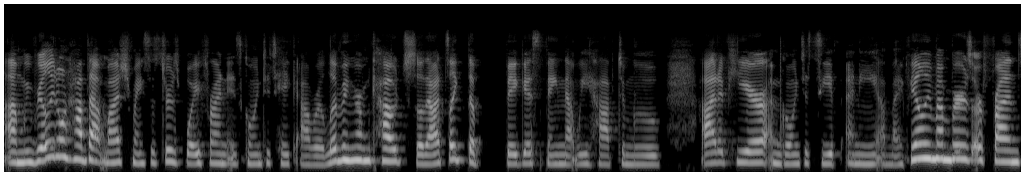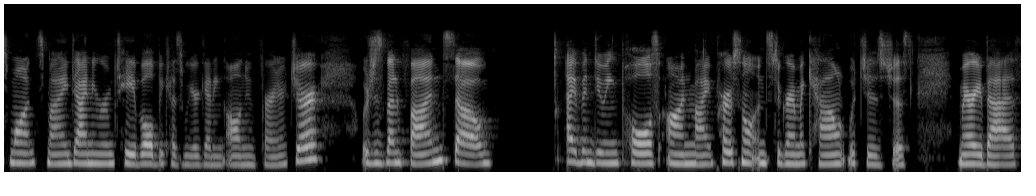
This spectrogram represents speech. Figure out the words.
Um, we really don't have that much. My sister's boyfriend is going to take our living room couch, so that's like the biggest thing that we have to move out of here. I'm going to see if any of my family members or friends wants my dining room table because we are getting all new furniture, which has been fun. So I've been doing polls on my personal Instagram account, which is just Mary Beth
